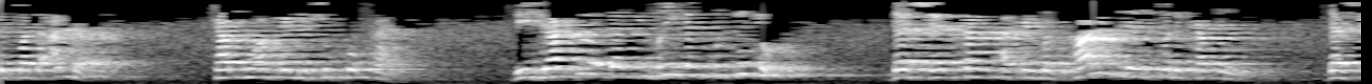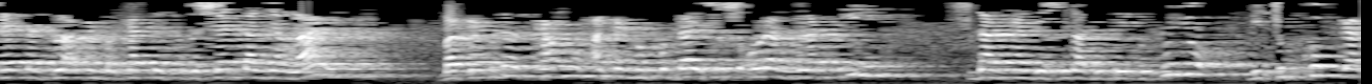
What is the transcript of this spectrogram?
kepada anda Kamu akan disukupkan Dijaga dan diberikan petunjuk. Dan syaitan akan berpaling daripada kamu Dan syaitan pula akan berkata kepada syaitan yang lain Bagaimana kamu akan memperdaya seseorang belakang ini Sedangkan dia sudah diberi petunjuk Dicukupkan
